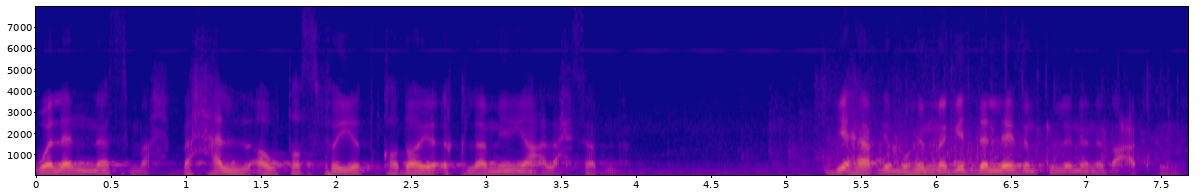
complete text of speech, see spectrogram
ولن نسمح بحل أو تصفية قضايا إقليمية على حسابنا. دي حاجة مهمة جدا لازم كلنا نبقى عارفينها.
